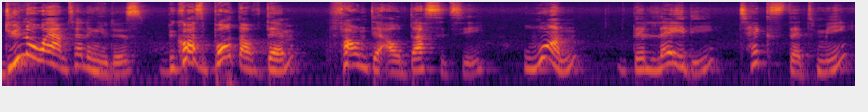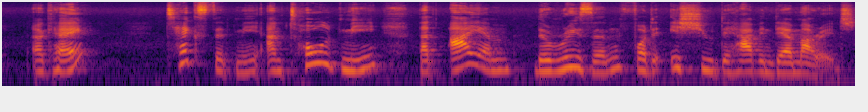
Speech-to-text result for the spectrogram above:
Do you know why I'm telling you this? Because both of them found the audacity. One, the lady texted me, okay? Texted me and told me that I am the reason for the issue they have in their marriage.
